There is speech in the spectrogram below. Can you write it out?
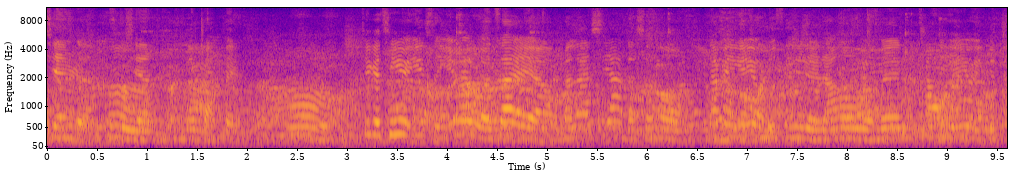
先人、祖先、我们的长辈。哦，这个挺有意思，因为我在马来西亚的时候，那边也有穆斯林人，然后我们他们也有一个节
